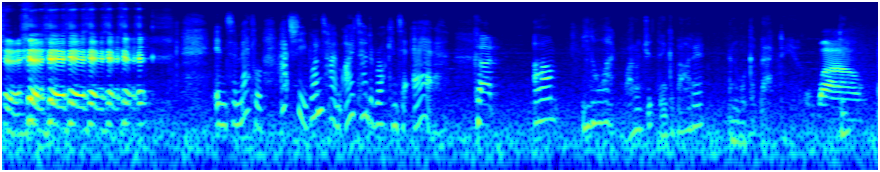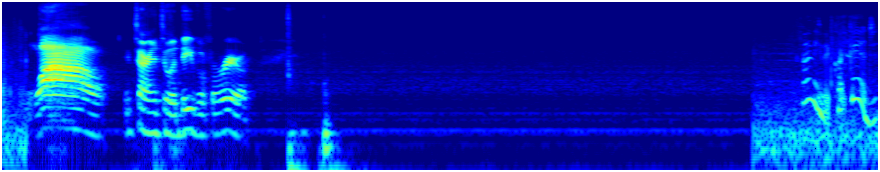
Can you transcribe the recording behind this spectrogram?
Into metal. Actually, one time I turned a rock into air. Cut. Um, you know what? Why don't you think about it, and we'll get back to you. wow. Wow. You turned into a diva for real. I think they're quite good.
